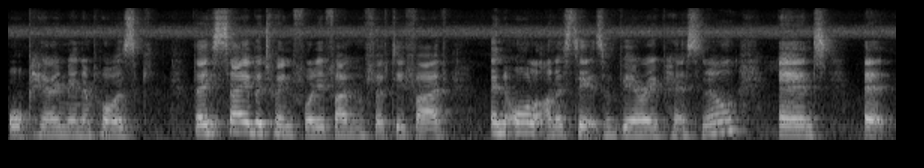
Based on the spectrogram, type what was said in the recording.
or perimenopause they say between 45 and 55 in all honesty it's very personal and it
